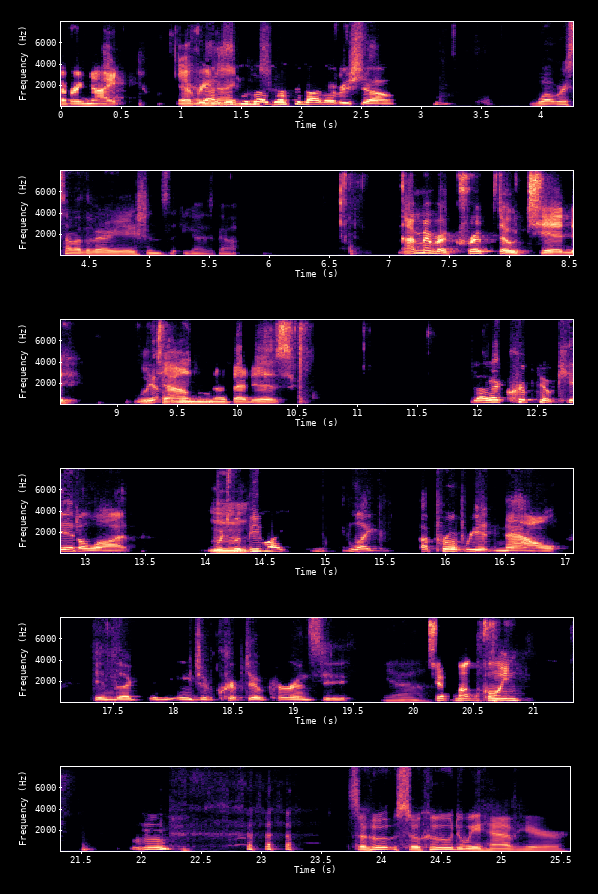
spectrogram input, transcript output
every night. Every yeah, night. Just about, just about every show. What were some of the variations that you guys got? I remember Crypto Chid, which Yep. I don't know what that is. I got Crypto Kid a lot, which Mm. would be like like appropriate now in the in the age of cryptocurrency. Yeah. Chipmunk coin. hmm So who? So who do we have here?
